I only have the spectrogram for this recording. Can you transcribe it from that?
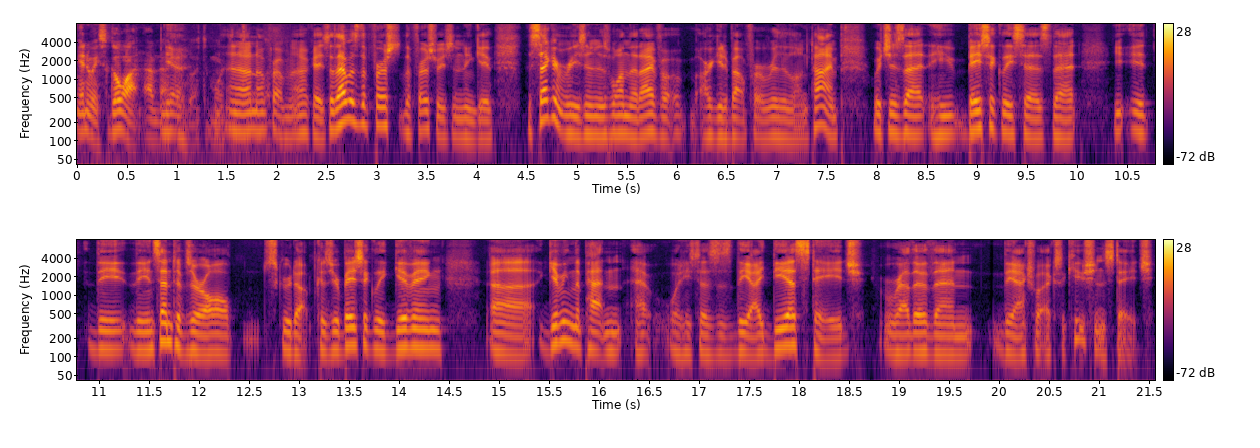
anyways, go on. I'm not yeah. going to go into more. No, no problem. Okay, so that was the first the first reason he gave. The second reason is one that I've uh, argued about for a really long time, which is that he basically says that it the the incentives are all screwed up because you're basically giving uh, giving the patent at what he says is the idea stage rather than the actual execution stage.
